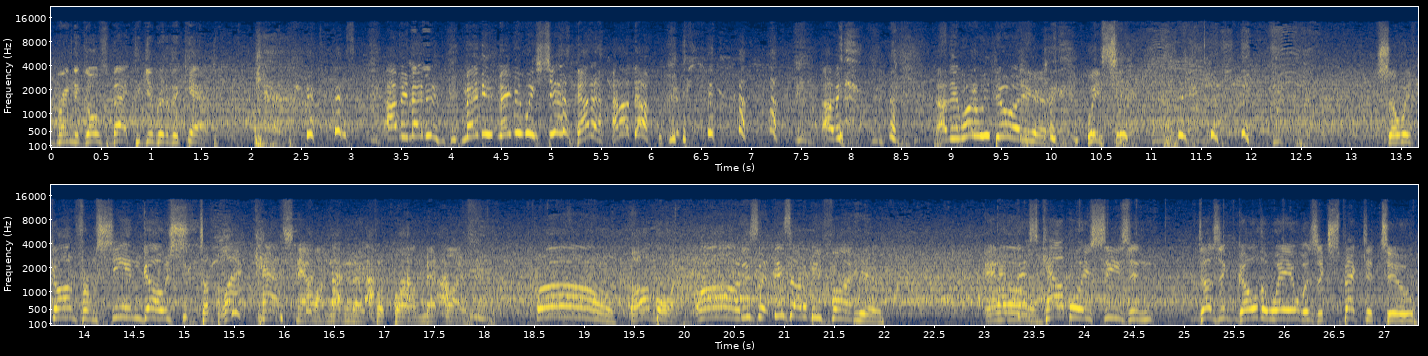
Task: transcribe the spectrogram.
to bring the ghost back to get rid of the cat. I mean, maybe, maybe, maybe we should. I don't, I don't know. I mean, I mean, what are we doing here? We see. So we've gone from seeing ghosts to black cats now on Monday Night Football on MetLife. Oh, Oh boy. oh, this this ought to be fun here. And if this oh. Cowboys season doesn't go the way it was expected to,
